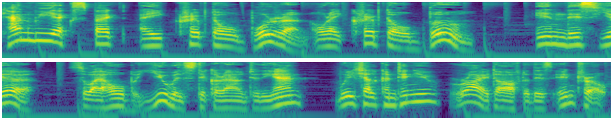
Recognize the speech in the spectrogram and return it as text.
can we expect a crypto bull run or a crypto boom in this year? So I hope you will stick around to the end. We shall continue right after this intro.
